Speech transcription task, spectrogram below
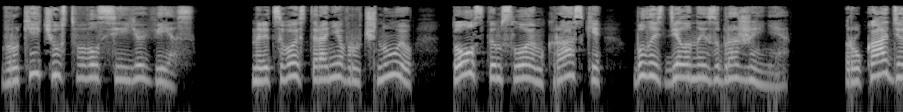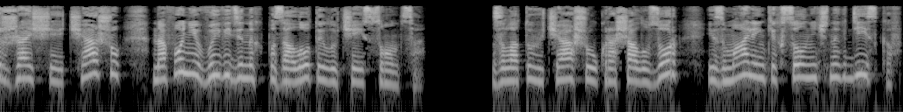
В руке чувствовался ее вес. На лицевой стороне вручную, толстым слоем краски, было сделано изображение. Рука, держащая чашу на фоне выведенных позолотой лучей солнца. Золотую чашу украшал узор из маленьких солнечных дисков,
